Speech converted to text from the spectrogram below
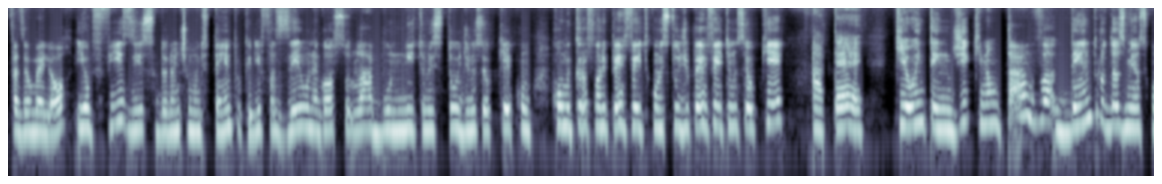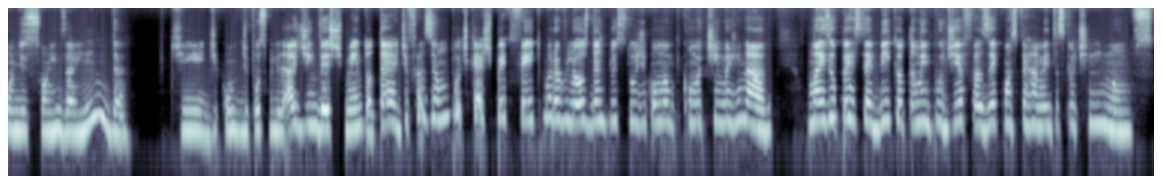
fazer o melhor. E eu fiz isso durante muito tempo, eu queria fazer o negócio lá bonito no estúdio, não sei o quê, com, com o microfone perfeito, com o estúdio perfeito, não sei o quê. Até que eu entendi que não estava dentro das minhas condições ainda, de, de, de, possibilidade de investimento até, de fazer um podcast perfeito, maravilhoso dentro do estúdio, como, como eu tinha imaginado. Mas eu percebi que eu também podia fazer com as ferramentas que eu tinha em mãos.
